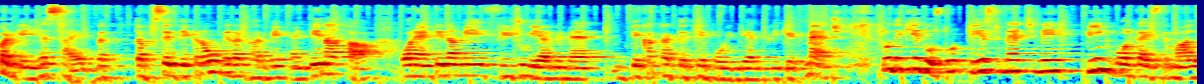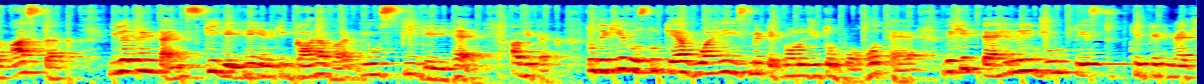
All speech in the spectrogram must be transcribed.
पड़ गई है शायद। मैं तब से देख रहा हूँ, मेरा घर में एंटेना था और एंटेना में फ्री टू एयर में, मैं देखा करते थे वो इंडियन क्रिकेट मैच। तो देखिए दोस्तों, टेस्ट मैच में पिंक बॉल का इस्तेमाल आज तक 11 टाइम्स की गई है, यानी कि ग्यारह बार यूज़ की गई है अभी तक। तो देखिए दोस्तों, क्या हुआ है, इसमें टेक्नोलॉजी तो बहुत है। देखिए, पहले जो टेस्ट क्रिकेट मैच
